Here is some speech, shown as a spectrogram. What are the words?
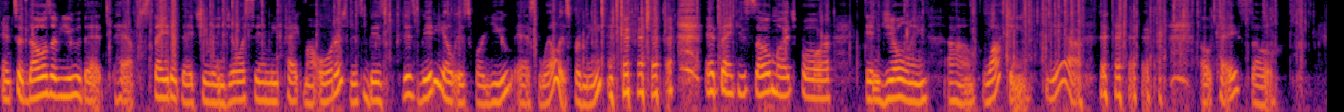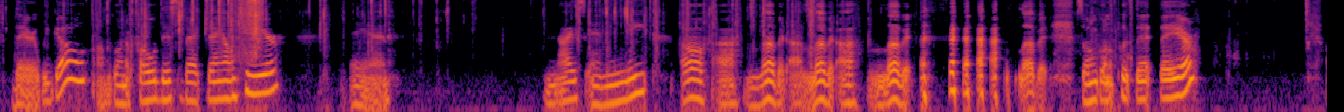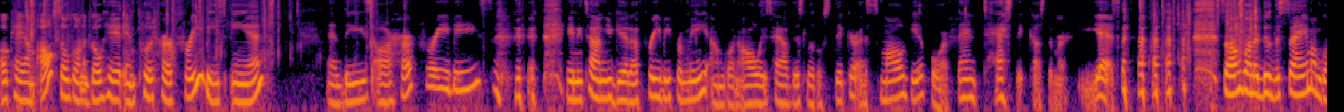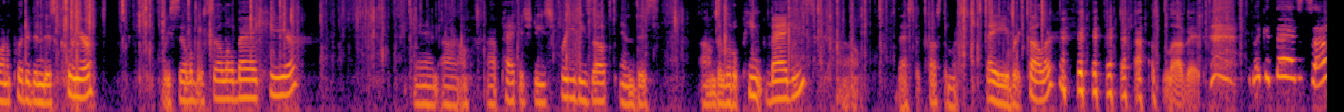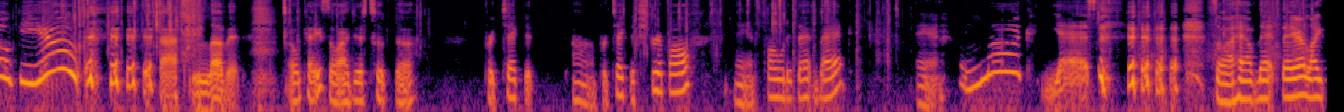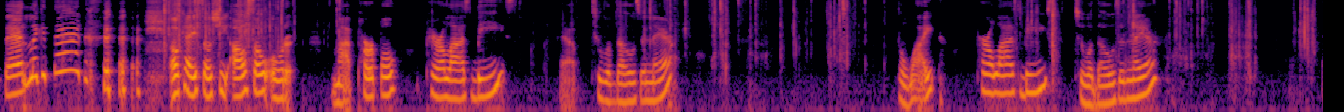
And to those of you that have stated that you enjoy seeing me pack my orders, this biz this video is for you as well as for me. and thank you so much for enjoying um, watching. Yeah. okay, so there we go. I'm going to fold this back down here and nice and neat. Oh, I love it. I love it. I love it. I love it. So I'm going to put that there. Okay, I'm also going to go ahead and put her freebies in. And these are her freebies. Anytime you get a freebie from me, I'm going to always have this little sticker, a small gift for a fantastic customer. Yes. so I'm going to do the same. I'm going to put it in this clear resealable cello bag here. And um, I package these freebies up in this, um, the little pink baggies. Uh, that's the customer's favorite color. I love it. Look at that. So cute. I love it. Okay, so I just took the protected uh, protective strip off and folded that back. And look, yes. so I have that there like that. Look at that. okay, so she also ordered my purple pearlized bees. Have two of those in there. The white pearlized bees, two of those in there.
